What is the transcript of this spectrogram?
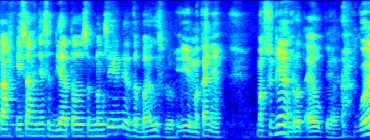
entah kisahnya sedih atau seneng sih ini tetap bagus bro Iya makanya, maksudnya menurut Euk ya gue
